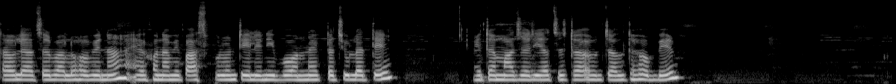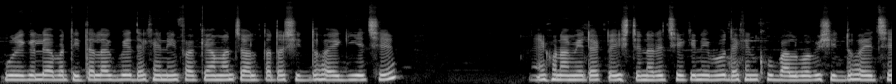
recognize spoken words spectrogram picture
তাহলে আচার ভালো হবে না। এখন আমি পাঁচফোড়ন টেলে নিব অন্য একটা চুলাতে। এটা মাঝারি আচারটা চালতে হবে। পুড়ে গেলে আবার তিতা লাগবে। দেখেন এই ফাঁকে আমার চালতাটা সিদ্ধ হয়ে গিয়েছে। এখন আমি এটা একটা স্টেনারে ছেঁকে নিব। দেখেন খুব ভালোভাবে সিদ্ধ হয়েছে।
